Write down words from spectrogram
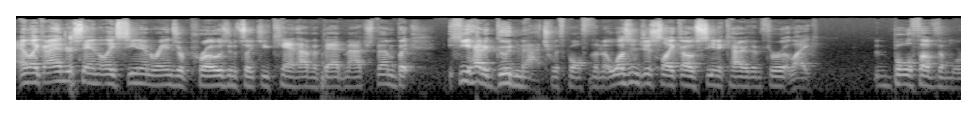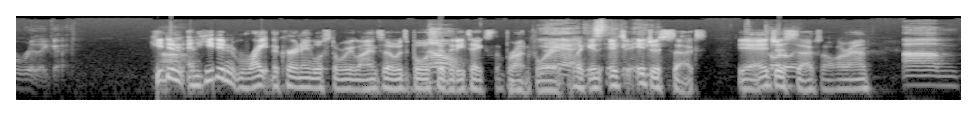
And like I understand that like Cena and Reigns are pros and it's like you can't have a bad match with them, but he had a good match with both of them. It wasn't just like oh Cena carried them through it. Like both of them were really good. He didn't, um, and he didn't write the Kurt Angle storyline, so it's bullshit no. that he takes the brunt for yeah, it. Like it, it, it, just sucks. Yeah, it totally. just sucks all around. Um,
